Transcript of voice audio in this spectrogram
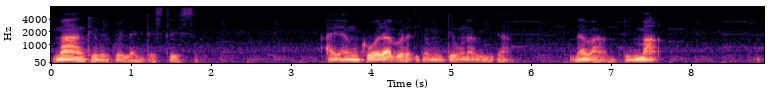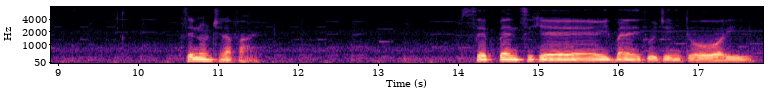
ma anche per quella in te stesso hai ancora praticamente una vita davanti ma se non ce la fai se pensi che il bene dei tuoi genitori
